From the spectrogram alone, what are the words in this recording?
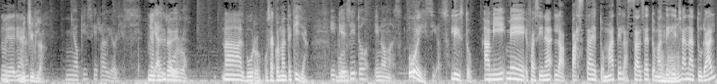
No, me, me chifla. ñoquis y ravioles. Ñoquis y al y ravioles. burro. Ah, al burro, o sea, con mantequilla. Y Burro. quesito y no más. Uy, Delicioso. listo. A mí me fascina la pasta de tomate, la salsa de tomate hecha natural,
